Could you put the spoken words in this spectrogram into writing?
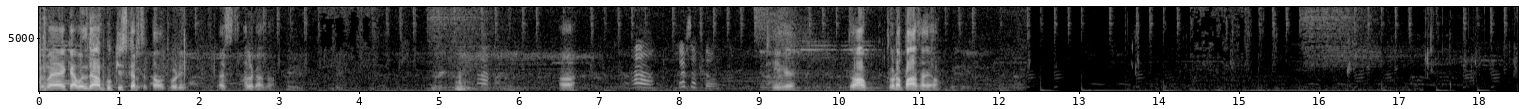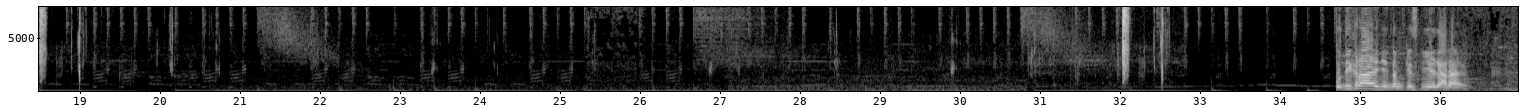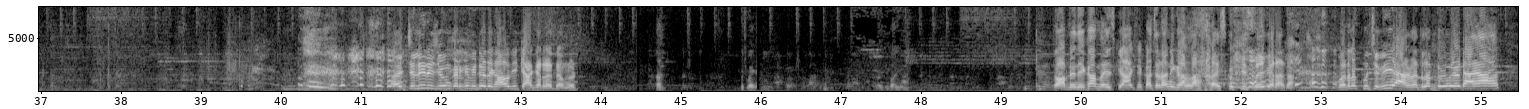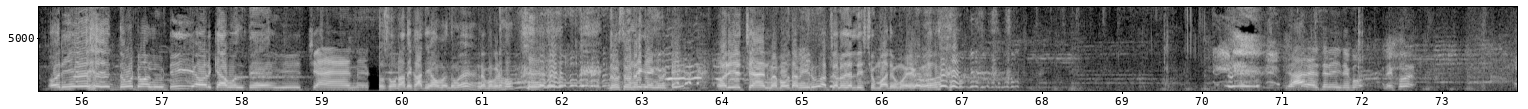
तो मैं क्या बोलते हैं आपको किस कर सकता हूँ थोड़ी? बस हल्का सा। हाँ हाँ कर सकते हो। ठीक है। तो आप थोड़ा पास आ जाओ। दिख रहा है कि एकदम किस किए जा रहा है? एक्चुअली रिज्यूम करके वीडियो दिखाओ कि क्या कर रहे थे हम लोग। तो आपने देखा, मैं इसकी आँख से कचड़ा निकाल रहा था, इसको किस नहीं करा था? मतलब कुछ भी यार मतलब दो मिनट आया और ये दो टो अंगूठी और क्या बोलते हैं, ये चैन। तो सोना दिखा दिया हूँ मैं तुम्हें पकड़ो। दो सोने की अंगूठी। और ये चैन मैं बहुत अमीर हूँ अब चलो जल्दी चुम्मा दो मेरे को। यार ऐसे नहीं देखो देखो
